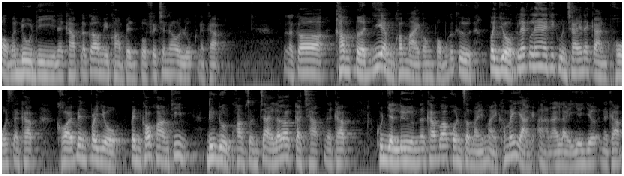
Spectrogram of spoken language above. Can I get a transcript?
ออกมาดูดีนะครับแล้วก็มีความเป็น professional look นะครับ แล้วก็คำเปิดเยี่ยมความหมายของผมก็คือประโยคแรก ๆ ที่คุณใช้ในการโพสต์นะครับขอให้เป็นประโยคเป็นข้อความที่ดึงดูดความสนใจแล้วก็กระชับนะครับ คุณอย่าลืมนะครับว่าคนสมัยใหม่เขาไม่อยากอ่านอะไรเยอะๆนะครับ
